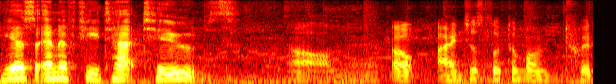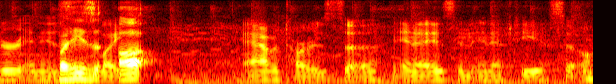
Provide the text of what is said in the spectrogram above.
He has NFT tattoos. Oh man. Oh, I just looked up on Twitter and his But he's like uh, avatar is uh is an NFT. So,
